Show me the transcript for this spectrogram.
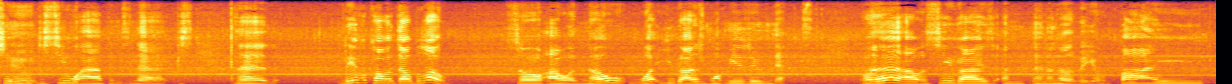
2 to see what happens next, then leave a comment down below. So I will know what you guys want me to do next. Well then, I will see you guys in, in another video. Bye!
